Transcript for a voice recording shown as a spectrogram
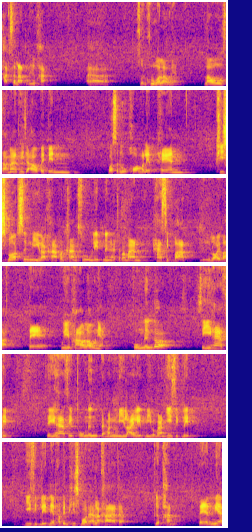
ผักสลัดหรือผักสวนครัวเราเนี่ยเราสามารถที่จะเอาไปเป็นวัสดุเพาะเมล็ดแทนพีชมอสซึ่งมีราคาค่อนข้างสูงลิตรหนึ่งอาจจะประมาณ 50 บาทหรือ 100 บาท แต่ขุยมะพร้าวเราเนี่ยถุงหนึ่งก็ 4 50สี่ห้าสิบถุงหนึ่งแต่มันมีหลายลิตรมีประมาณ 20 ลิตร 20 ลิตรเนี่ยถ้าเป็นพีชมอสราคาอาจจะเกือบพันแต่เนี้ย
